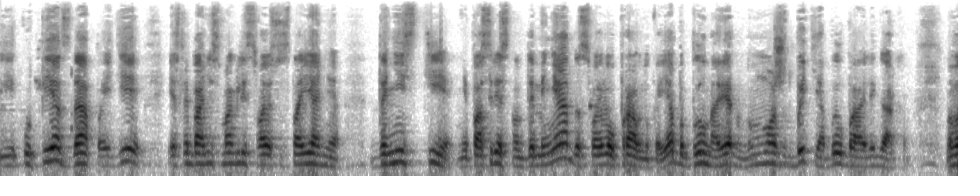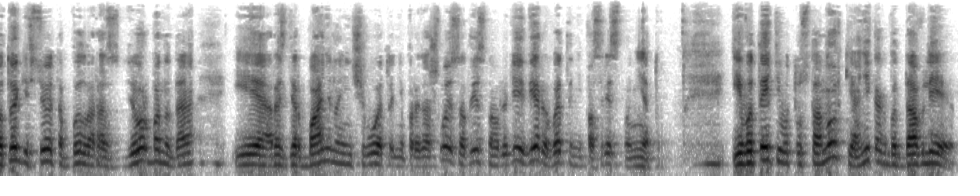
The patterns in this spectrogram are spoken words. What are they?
и купец, да, по идее, если бы они смогли свое состояние донести непосредственно до меня, до своего правнука, я бы был, наверное, ну, может быть, я был бы олигархом. Но в итоге все это было раздербано, да, и раздербанено, ничего это не произошло, и, соответственно, у людей веры в это непосредственно нету. И вот эти вот установки, они как бы давлеют,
